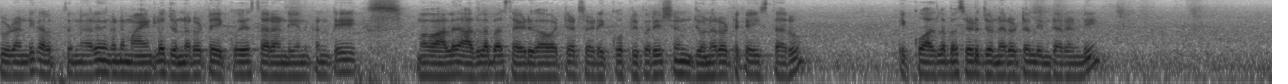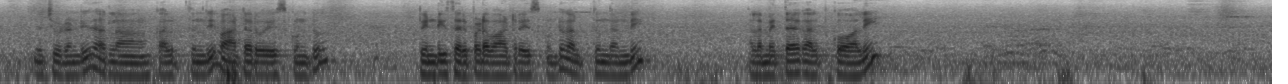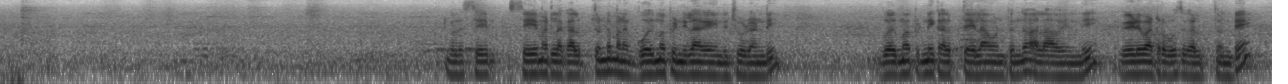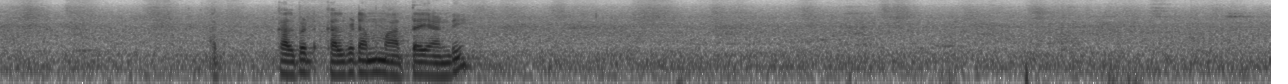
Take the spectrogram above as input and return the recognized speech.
చూడండి కలుపుతున్నారు. ఎందుకంటే మా ఇంట్లో జొన్న రొట్టె ఎక్కువ వేస్తారండి ఎందుకంటే మా వాళ్ళ ఆదిలాబాద్ సైడ్ కాబట్టి అటు సైడ్ ఎక్కువ ప్రిపరేషన్ జొన్న రొట్టెకే ఇస్తారు. ఎక్కువ ఆదిలాబాద్ సైడ్ జొన్న రొట్టెలు తింటారండి. ఇది చూడండి అట్లా కలుపుతుంది. వాటర్ వేసుకుంటూ పిండికి సరిపడా వాటర్ వేసుకుంటూ కలుపుతుందండి. అలా మెత్తగా కలుపుకోవాలి. ఇవాళ సేమ్ సేమ్ అట్లా కలుపుతుంటే మనకు గోధుమ పిండిలాగా అయింది చూడండి. గోధుమ పిండి కలిపితే ఎలా ఉంటుందో అలా అయింది. వేడి వాటర్ పోసి కలుపుతుంటే కలప కలపటమ్మ మా అత్తయ్య అండి.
